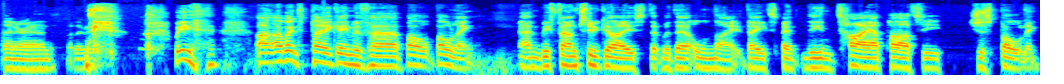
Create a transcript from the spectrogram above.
playing around. Whatever. We, I I went to play a game of uh, bowl, bowling, and we found two guys that were there all night. They spent the entire party just bowling.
